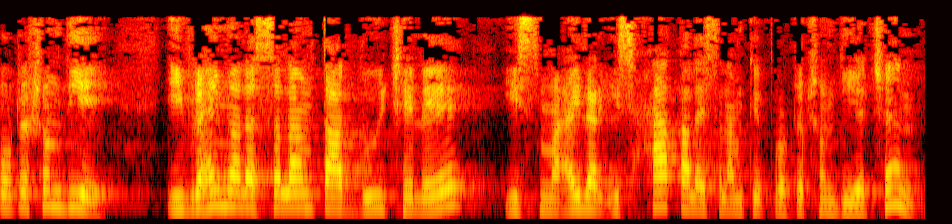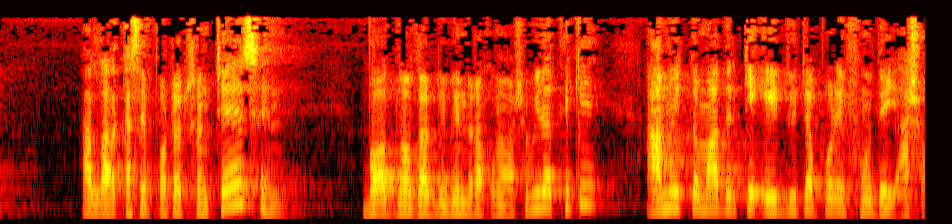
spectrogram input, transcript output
প্রোটেকশন দিয়ে ইব্রাহিম আলাহাম তার দুই ছেলে ইসমাইল আর ইসহাক আলাহিসামকে প্রোটেকশন দিয়েছেন, আল্লাহর কাছে প্রোটেকশন চেয়েছেন। বদ নজর বিভিন্ন রকম অসুবিধা থেকে আমি তোমাদেরকে এই দুইটা পরে ফু দেই, আসো।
